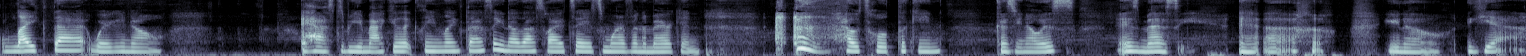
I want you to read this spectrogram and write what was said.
like that, where, you know, it has to be immaculate clean like that. So, you know, that's why I'd say it's more of an American household looking, because, you know, it's, it's messy. And, uh, you know, yeah.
